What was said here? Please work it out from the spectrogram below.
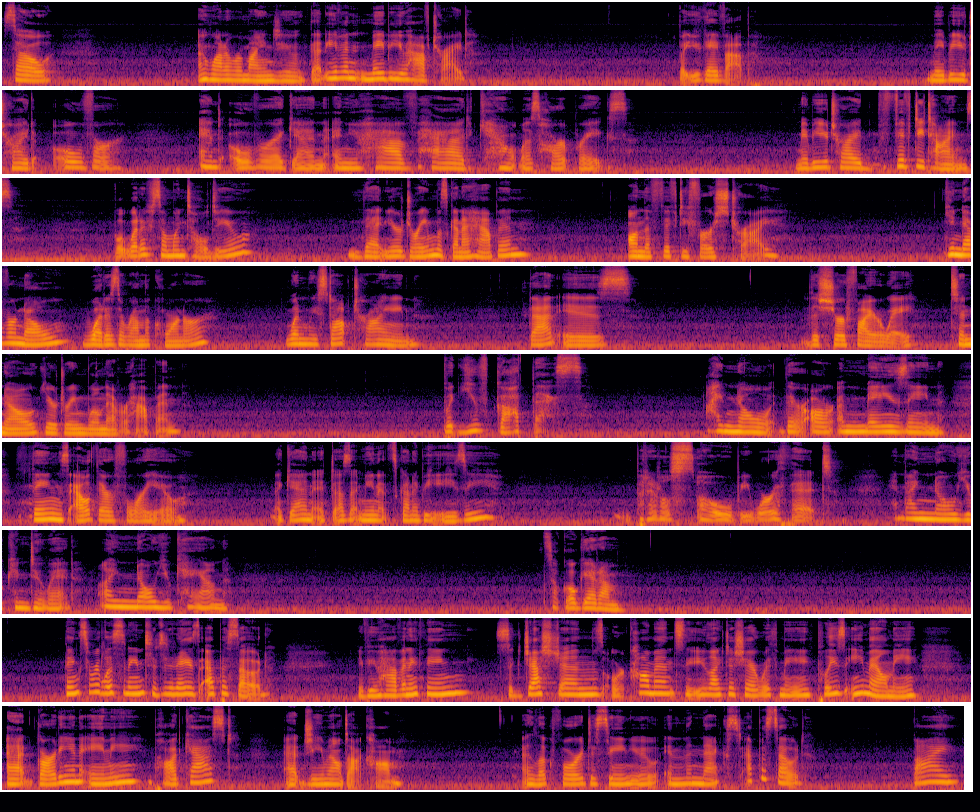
So, I want to remind you that even maybe you have tried, but you gave up. Maybe you tried over and over again, and you have had countless heartbreaks. Maybe you tried 50 times, but what if someone told you that your dream was going to happen on the 51st try? You never know what is around the corner. When we stop trying, that is the surefire way to know your dream will never happen. but you've got this. I know there are amazing things out there for you. Again, it doesn't mean it's going to be easy, but it'll so be worth it. And I know you can do it. I know you can. So go get them. Thanks for listening to today's episode. If you have anything, suggestions, or comments that you'd like to share with me, please email me at guardianamypodcast at gmail.com. I look forward to seeing you in the next episode. Bye.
